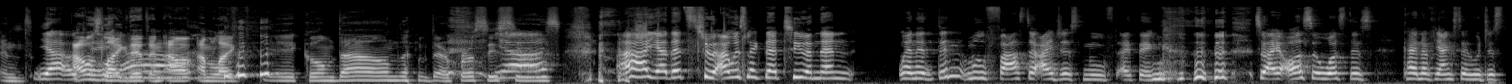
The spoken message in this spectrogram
and yeah okay, i was like yeah. that and I, am like hey, calm down there are processes yeah. ah yeah that's true i was like that too and then when it didn't move faster i just moved i think so i also was this kind of youngster who just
